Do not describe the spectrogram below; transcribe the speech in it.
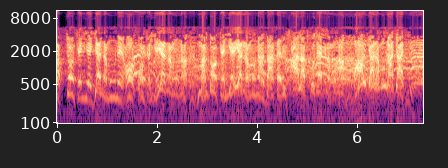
बच्चों के लिए ये नमूने, औरतों के लिए ये नमूना, मर्दों के लिए ये नमूना जाते रिसालत को देख नमूना और क्या नमूना चाहिए?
